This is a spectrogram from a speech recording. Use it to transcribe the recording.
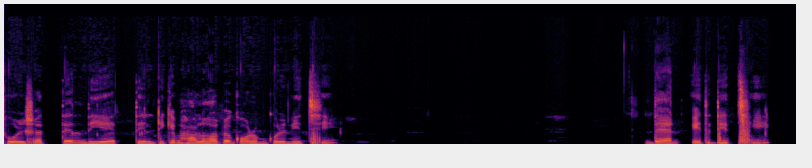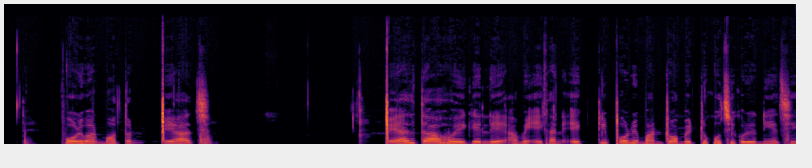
সরিষার তেল দিয়ে তেলটিকে ভালোভাবে গরম করে নিচ্ছি। দেন এতে দিচ্ছি পরিমাণ মতন পেঁয়াজ। পেঁয়াজ দেওয়া হয়ে গেলে আমি এখানে একটি পরিমাণ টমেটো কুচি করে নিয়েছি।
